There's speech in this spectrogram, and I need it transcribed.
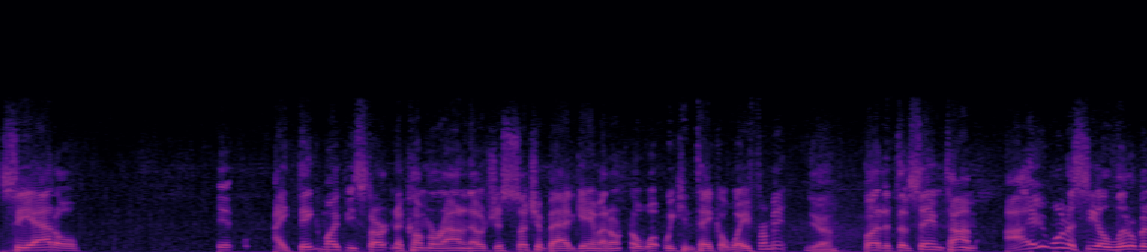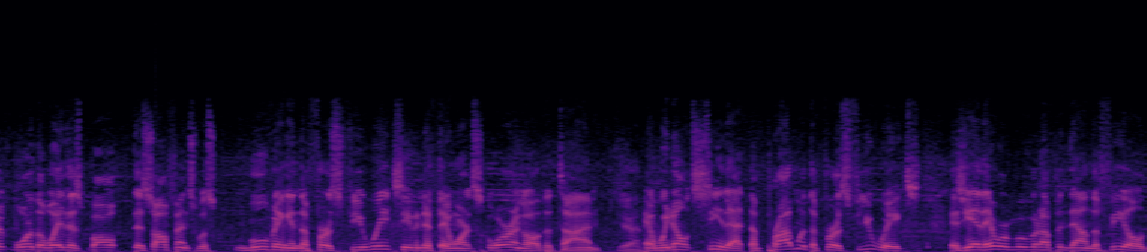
Seattle, it I think might be starting to come around, and that was just such a bad game. I don't know what we can take away from it. Yeah. But at the same time, I want to see a little bit more the way this ball, this offense was moving in the first few weeks, even if they weren't scoring all the time. Yeah. And we don't see that. The problem with the first few weeks is, yeah, they were moving up and down the field,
